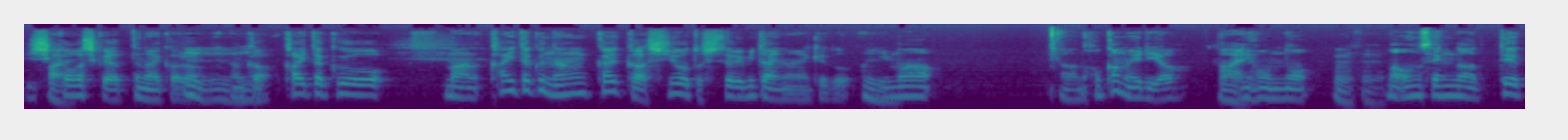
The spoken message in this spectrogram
石川しかやってないから、はいうんうんうんなんか開拓を、まあ開拓何回かしようとしてるみたいなんやけど、うん今、あの、他のエリア、はい。日本の、うんうん。まあ温泉があって、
